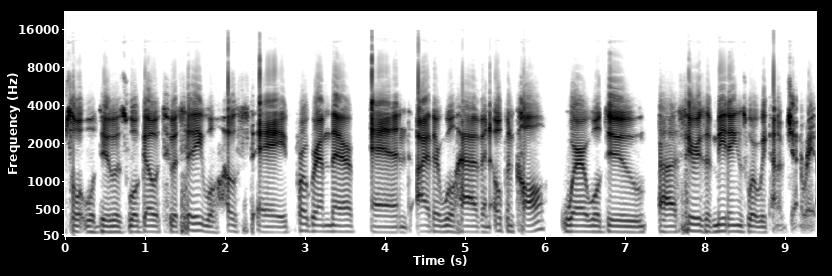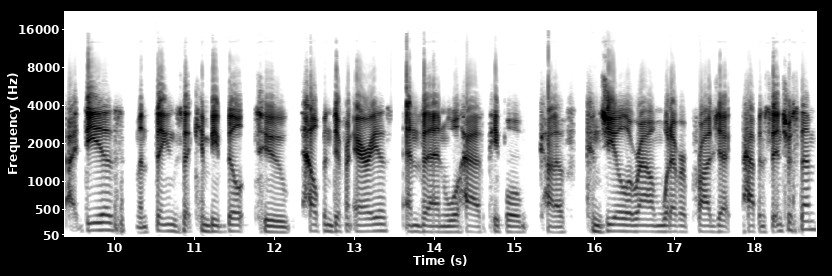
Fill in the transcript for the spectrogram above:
So what we'll do is we'll go to a city, we'll host a program there, and either we'll have an open call where we'll do a series of meetings where we kind of generate ideas and things that can be built to help in different areas. And then we'll have people kind of congeal around whatever project happens to interest them.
